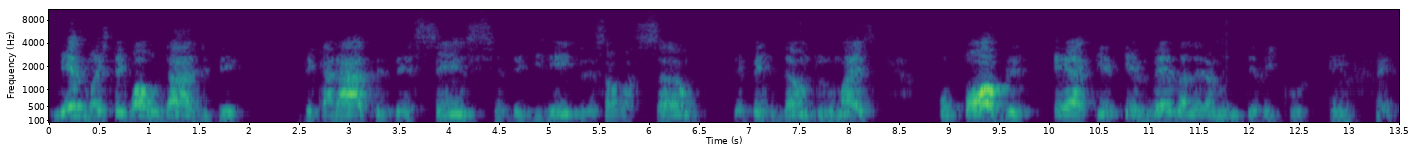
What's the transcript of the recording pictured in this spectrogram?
mesmo esta igualdade de, de caráter, de essência, de direito, de salvação, de perdão e tudo mais, o pobre é aquele que é verdadeiramente rico em fé.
